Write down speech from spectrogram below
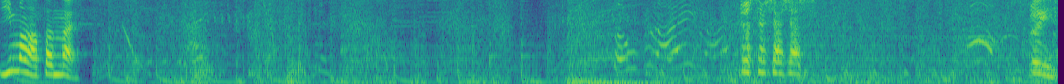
今の当たんない。よしよしよしよし。うい。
